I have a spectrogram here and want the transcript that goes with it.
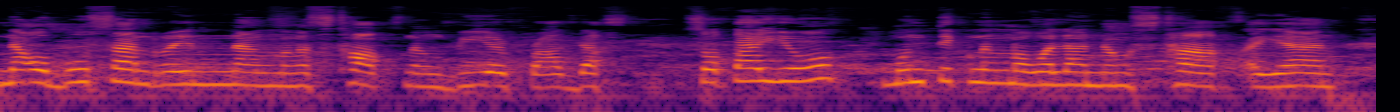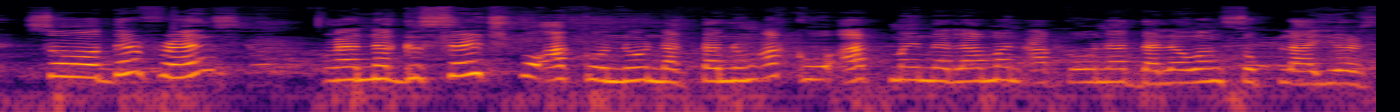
naubusan rin ng mga stocks ng beer products. So tayo, muntik nang mawalan ng stocks. Ayan. So, dear friends, ah, nag-research po ako no, nagtanong ako at may nalaman ako na dalawang suppliers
